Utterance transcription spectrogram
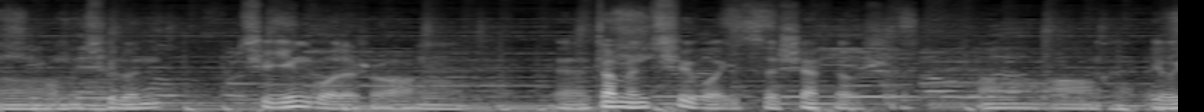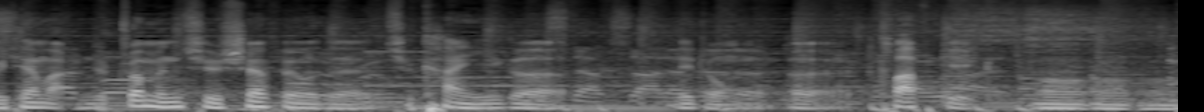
嗯我们去伦去英国的时候，嗯，呃，专门去过一次 Sheffield 市。哦哦，OK，有一天晚上就专门去 Sheffield 去看一个那种呃 club gig，嗯嗯嗯嗯，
